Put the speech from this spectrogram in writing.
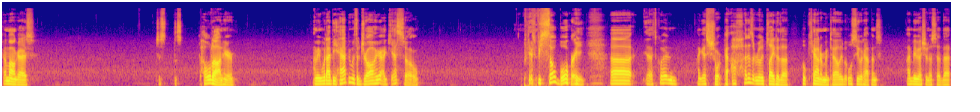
Come on, guys. Just, just hold on here. I mean, would I be happy with a draw here? I guess so. But it'd be so boring. Uh, yeah, let's go ahead and, I guess, short pass. Oh, that doesn't really play to the whole counter mentality, but we'll see what happens. I Maybe I shouldn't have said that.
